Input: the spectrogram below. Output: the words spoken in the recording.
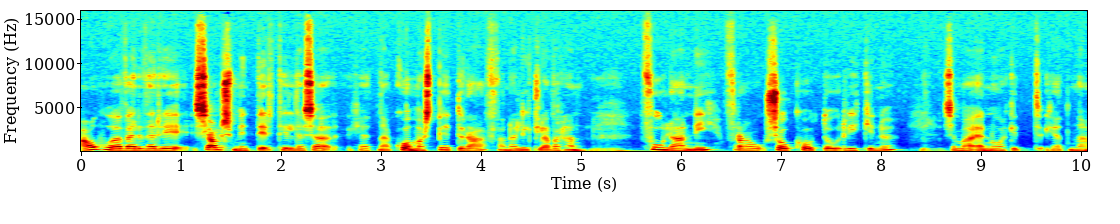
áhugaverðari sjálfsmyndir til þess að hérna, komast betur af. Þannig að líklega var hann Fúlani frá Sokoto ríkinu sem að er nú ekkit hérna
